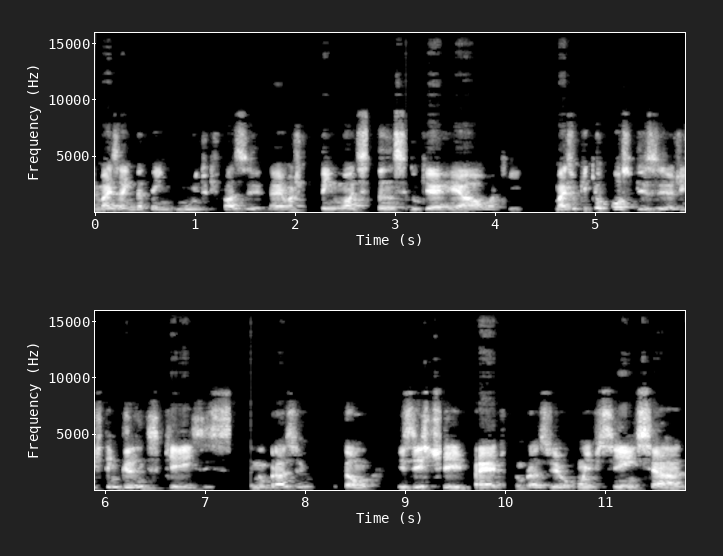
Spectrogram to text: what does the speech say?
mas ainda tem muito que fazer. Né? Eu acho que tem uma distância do que é real aqui. Mas o que, que eu posso dizer? A gente tem grandes cases no Brasil. Então, existe prédio no Brasil com eficiência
